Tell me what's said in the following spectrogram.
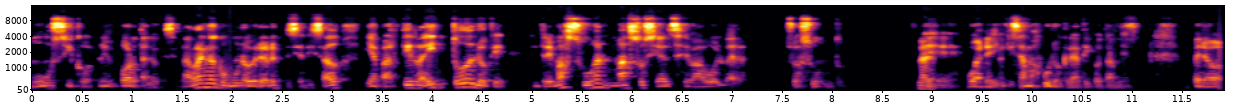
músico, no importa lo que sea. Arranca como un obrero especializado y a partir de ahí todo lo que entre más suban, más social se va a volver su asunto. Eh, bueno, y quizá más burocrático también. Pero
